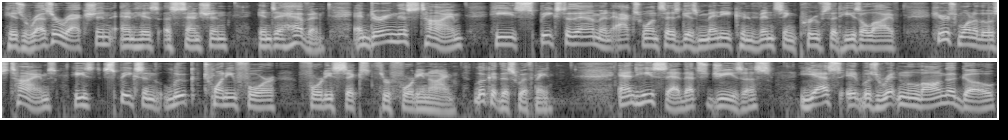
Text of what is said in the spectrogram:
his resurrection and his ascension into heaven. And during this time, he speaks to them, and Acts 1 says, gives many convincing proofs that he's alive. Here's one of those times. He speaks in Luke 24, 46 through 49. Look at this with me. And he said, that's Jesus, yes, it was written long ago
